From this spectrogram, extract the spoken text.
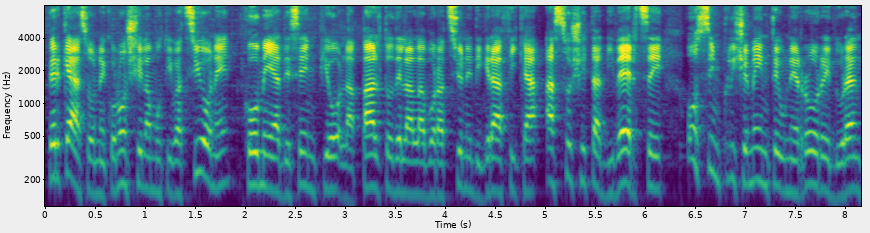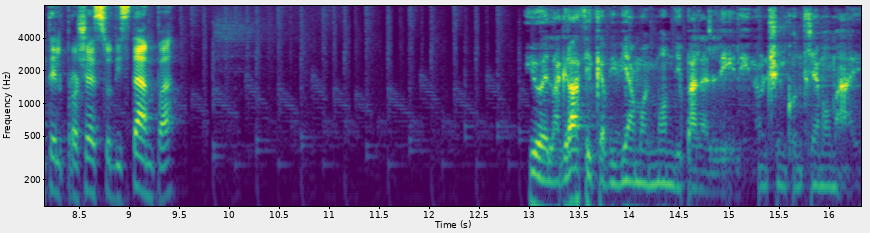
Per caso ne conosci la motivazione? Come ad esempio l'appalto della lavorazione di grafica a società diverse o semplicemente un errore durante il processo di stampa? Io e la grafica viviamo in mondi paralleli, non ci incontriamo mai.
